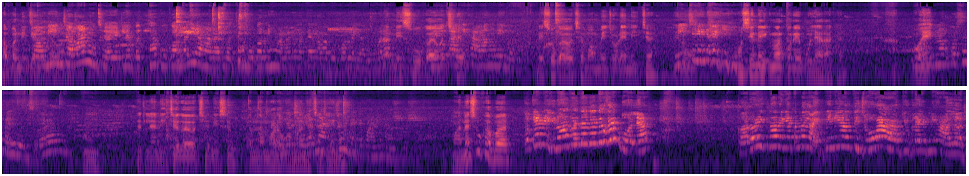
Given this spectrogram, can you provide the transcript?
ખબર નહીં જમીન જવાનું. છે એટલે બધા કુકર લઈ આવવાના છે બધા કુકર નિશુ ગયો છે નિશુ ગયો છે મમ્મી જોડે નીચે નીચે નહીં ખુશીને ઇગ્નોર કરે બોલ્યા રાખે એટલે નીચે ગયો છે નિશુ તમને મળવું હમણાં નીચે જઈને. મને શું ખબર? તો કેમ ઇગ્નોર કરતા હતા તો કેમ બોલ્યા? કરો ઇગ્નોર અહીંયા તમને લાઈટ બી નહીં આવતી. જોવા ટ્યુબલાઇટની હાલત.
